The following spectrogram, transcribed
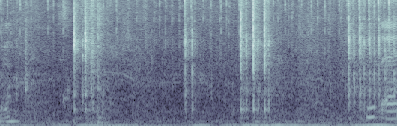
Okay. Gut, ey.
